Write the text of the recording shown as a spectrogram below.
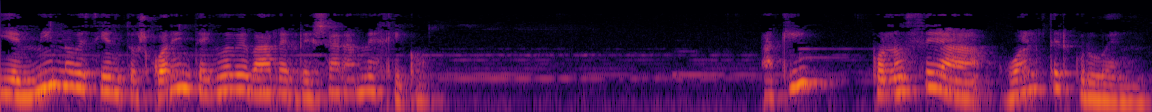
y en 1949 va a regresar a México. Aquí conoce a Walter Gruen.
